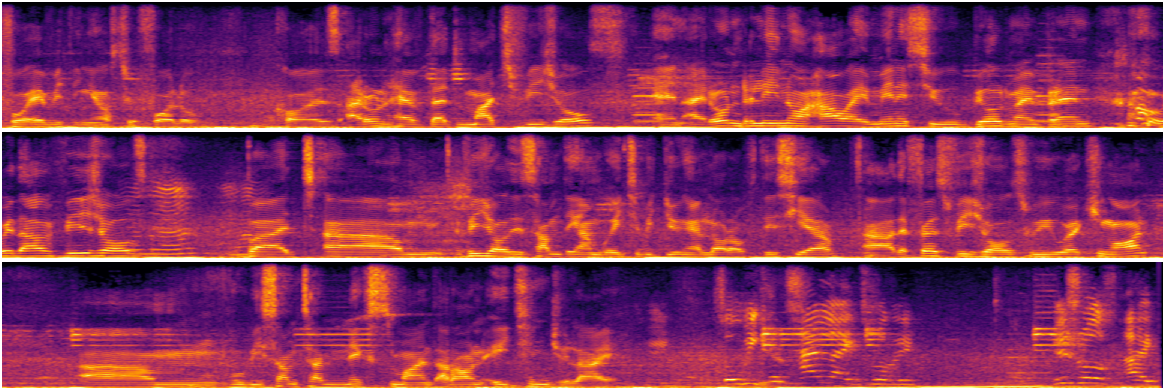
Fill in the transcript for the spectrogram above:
for everything else to follow because I don't have that much visuals and I don't really know how I managed to build my brand without visuals. But um, visuals is something I'm going to be doing a lot of this year. Uh, the first visuals we're working on um, will be sometime next month around 18 July. So we can Yes. highlight what the visuals are a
